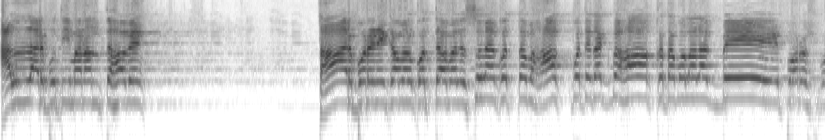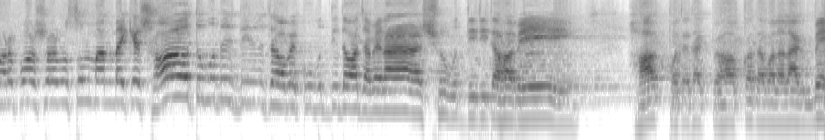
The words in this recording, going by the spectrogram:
আল্লাহর প্রতি ঈমান আনতে হবে। তারপরে নিকামল করতে হবে সোনা করতে হবে, হক পথে থাকবে, হক কথা বলা লাগবে। পরস্পর পরস্পর মুসলমান ভাইকে সৎ উপদেশ দিয়ে দিতে হবে, কুবুদ্ধি দেওয়া যাবে না, সুবুদ্ধি দিতে হবে। হক পথে থাকবে, হক কথা বলা লাগবে।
